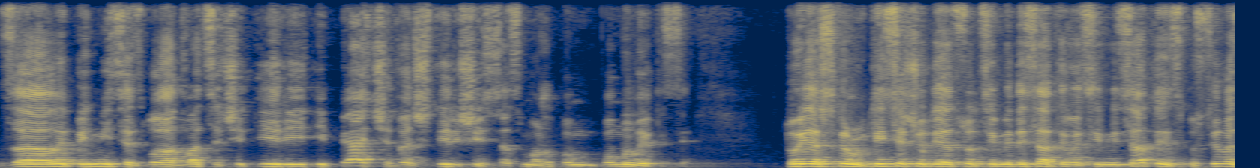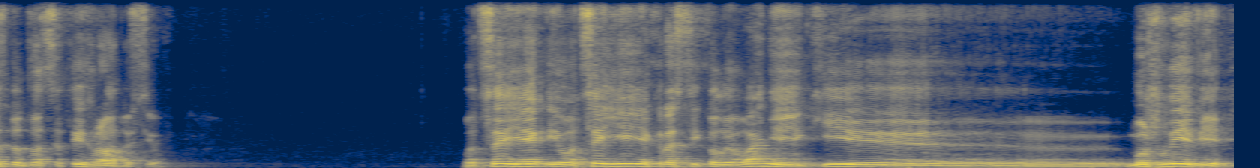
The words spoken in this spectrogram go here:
за липень місяць була 24,5 чи 24,6, зараз можу пом- помилитися, то я скажу 1970-80 спустилась до 20 градусів. Оце є, і оце є якраз ті коливання, які можливі,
